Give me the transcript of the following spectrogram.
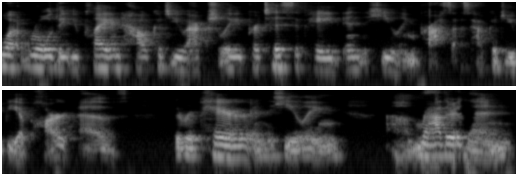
what role do you play and how could you actually participate in the healing process? How could you be a part of the repair and the healing um, rather than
